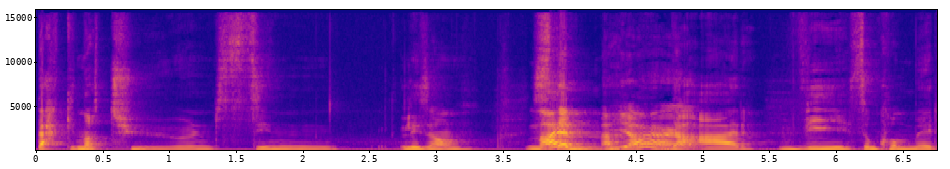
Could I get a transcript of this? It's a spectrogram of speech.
Det er ikke naturen sin liksom Nei. stemme. Ja, ja, ja. Det er vi som kommer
